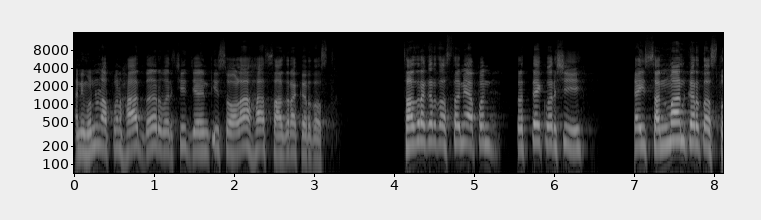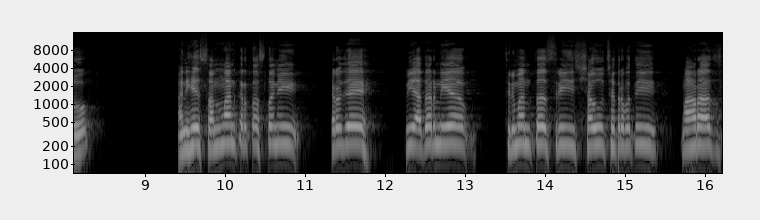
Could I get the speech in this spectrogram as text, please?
आणि म्हणून आपण हा दरवर्षी जयंती सोहळा हा साजरा करत असतो. साजरा करत असताना आपण प्रत्येक वर्षी काही सन्मान करत असतो. आणि हे सन्मान करत असताना खरं म्हणजे मी आदरणीय श्रीमंत श्री शाहू छत्रपती महाराज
